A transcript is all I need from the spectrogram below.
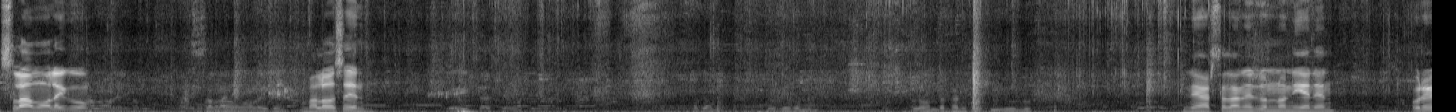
আসসালামু আলাইকুম। ভালো আছেন? আর্সালানের জন্য নিয়ে নেন। ওরে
